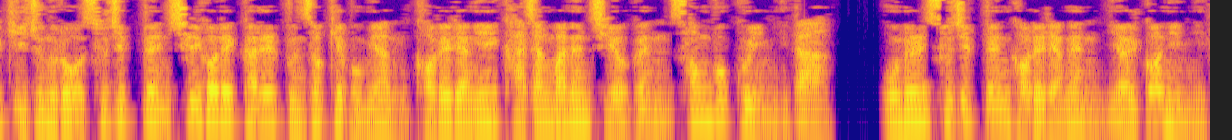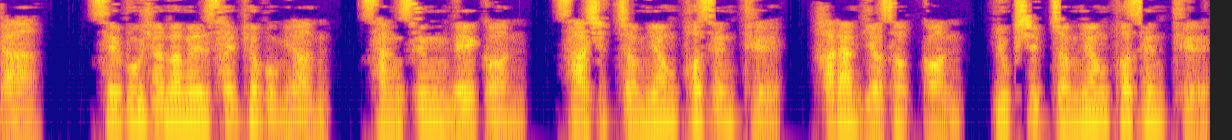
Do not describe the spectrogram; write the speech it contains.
기준으로 수집된 실거래가를 분석해보면 거래량이 가장 많은 지역은 성북구입니다. 오늘 수집된 거래량은 10건입니다. 세부 현황을 살펴보면 상승 4건, 40.0%, 하락 6건, 60.0%,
